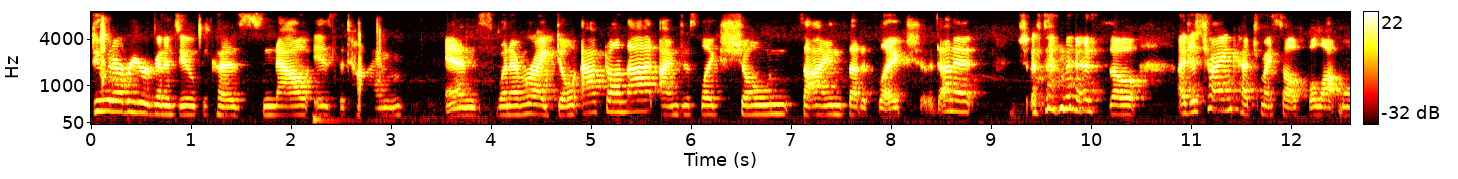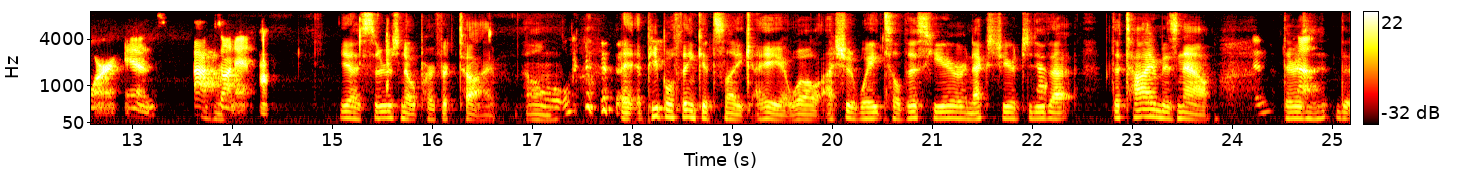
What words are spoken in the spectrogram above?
do whatever you're gonna do because now is the time. And whenever I don't act on that, I'm just like shown signs that it's like should have done it, should have done this. So I just try and catch myself a lot more and act mm-hmm. on it. Yes, there is no perfect time. Um, oh. Eh, people think it's like, hey, well, I should wait till this year or next year to do that. The time is now. There's yeah. the,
